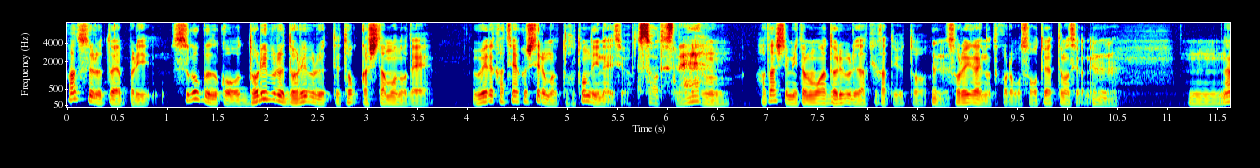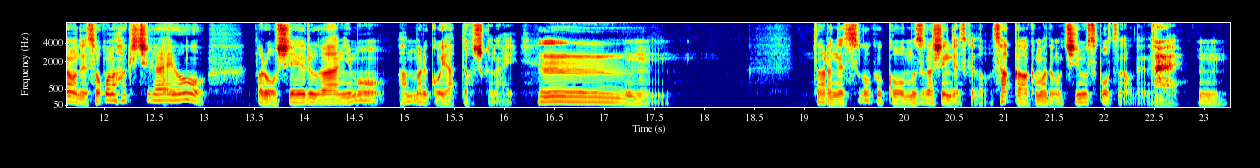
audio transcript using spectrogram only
だとするとやっぱりすごくこうドリブルドリブルって特化したもので上で活躍してるものってほとんどいないですよ。そうですね。うん、果たして三笘がドリブルだけかというと、それ以外のところも相当やってますよね。うんなのでそこの履き違いをぱり教える側にもあんまりこうやってほしくない。うーん。だからねすごくこう難しいんですけどサッカーはあくまでもチームスポーツなのでね、はい。うん、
